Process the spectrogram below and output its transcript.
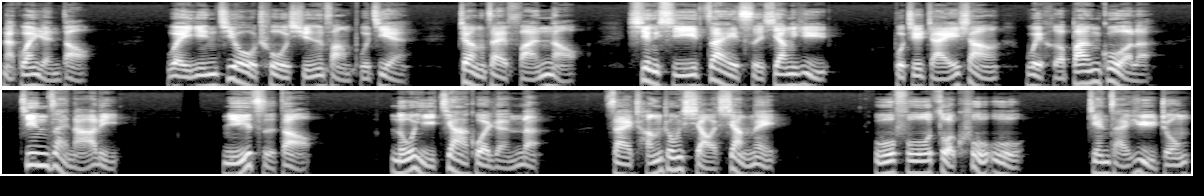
那官人道：“为因旧处寻访不见，正在烦恼，幸喜在此相遇，不知宅上为何搬过了？今在哪里？”女子道。奴已嫁过人了，在城中小巷内，无夫做库务，兼在狱中，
